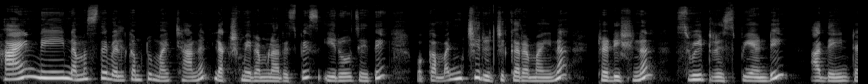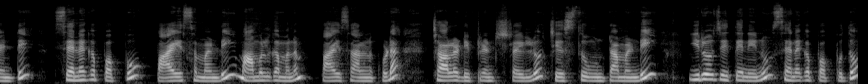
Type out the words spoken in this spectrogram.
హాయ్ అండి నమస్తే welcome to my channel Lakshmi Ramana recipes. ఈరోజైతే ఒక మంచి రుచికరమైన ట్రెడిషనల్ స్వీట్ రెసిపీ అండి. అదేంటంటే శనగపప్పు పాయసం అండి. మామూలుగా మనం పాయసాలను కూడా చాలా డిఫరెంట్ స్టైల్లో చేస్తూ ఉంటామండి. ఈరోజైతే నేను శనగపప్పుతో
